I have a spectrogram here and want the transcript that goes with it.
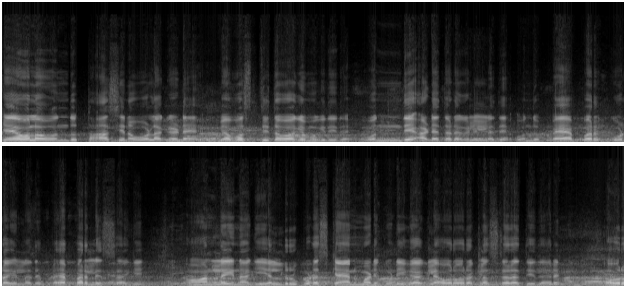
ಕೇವಲ ಒಂದು ತಾಸಿನ ಒಳಗಡೆ ವ್ಯವಸ್ಥಿತವಾಗಿ ಮುಗಿದಿದೆ. ಒಂದೇ ಅಡೆತಡೆಗಳಿಲ್ಲದೆ, ಒಂದು ಪೇಪರ್ ಕೂಡ ಇಲ್ಲದೆ, ಪೇಪರ್ಲೆಸ್ ಆಗಿ ಆನ್ಲೈನ್ ಆಗಿ ಎಲ್ಲರೂ ಕೂಡ ಸ್ಕ್ಯಾನ್ ಮಾಡಿಕೊಂಡು ಈಗಾಗಲೇ ಅವರವರ ಕ್ಲಸ್ಟರ್ ಹತ್ತಿದ್ದಾರೆ ಅವರ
